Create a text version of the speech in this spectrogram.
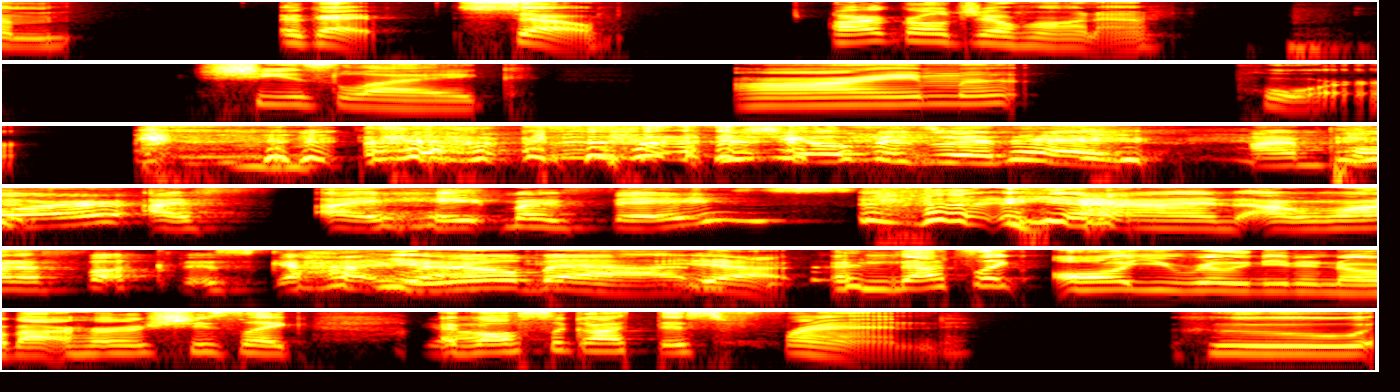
Um, okay, so our girl Johanna, she's like, I'm poor. Mm-hmm. she opens with, "Hey, I'm poor. I, f- I hate my face, yeah. and I want to fuck this guy Yeah. real bad." Yeah. And that's like all you really need to know about her. She's like, Yep. I've also got this friend who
